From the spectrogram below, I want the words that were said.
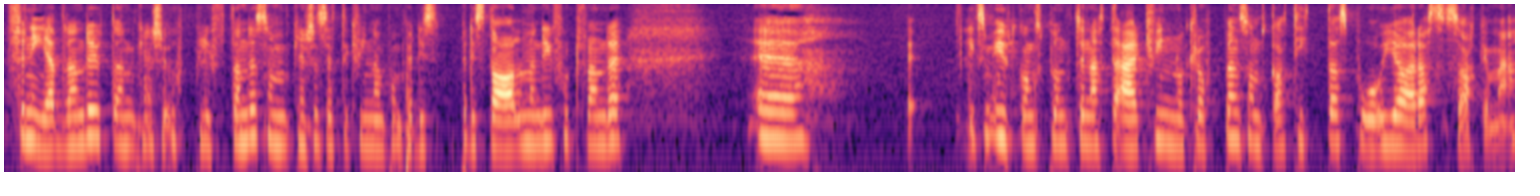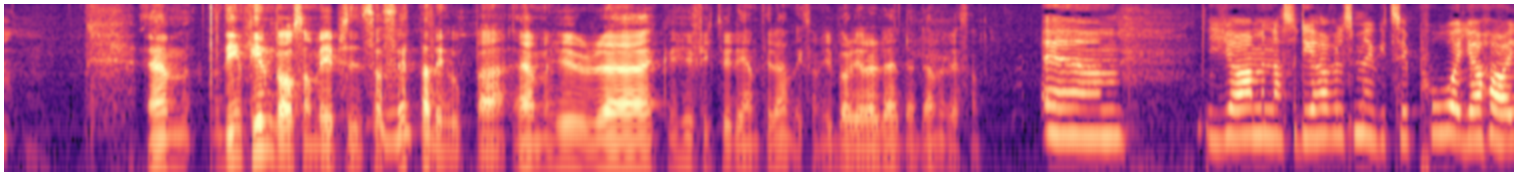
förnedrande utan kanske upplyftande som kanske sätter kvinnan på en pedestal. Men det är fortfarande eh, liksom utgångspunkten att det är kvinnokroppen som ska tittas på och göras saker med. Um, din film då, som vi precis har mm. sett allihopa, um, hur, uh, hur fick du idén till den? Liksom? Hur började den, den resan? Um, ja, men alltså det har väl smugit sig på. Jag har,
